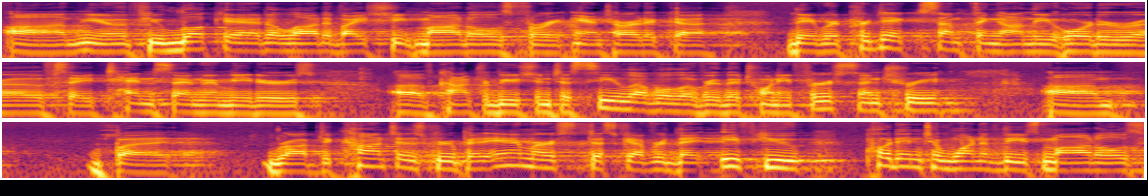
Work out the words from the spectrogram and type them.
um, you know, if you look at a lot of ice sheet models for Antarctica, they would predict something on the order of, say, 10 centimeters of contribution to sea level over the 21st century. Um, but Rob DeConto's group at Amherst discovered that if you put into one of these models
